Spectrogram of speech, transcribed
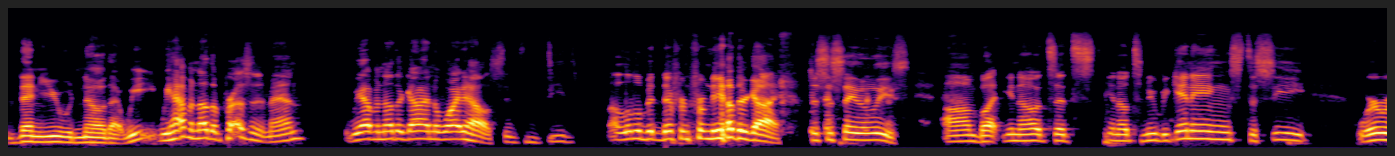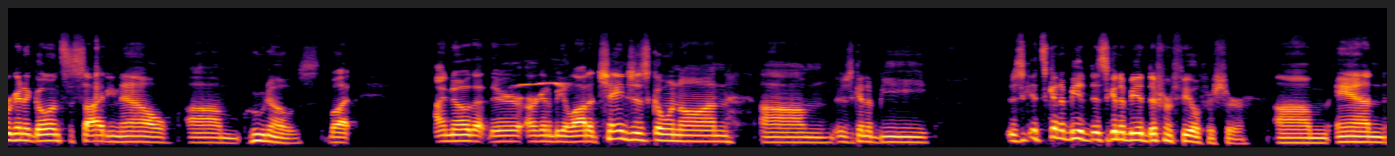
then you would know that we we have another president, man. We have another guy in the White House. It's he's a little bit different from the other guy, just to say the least. Um, but you know, it's it's you know, to new beginnings to see where we're gonna go in society now. Um, who knows? But I know that there are gonna be a lot of changes going on. Um, there's gonna be there's it's gonna be it's gonna be a different feel for sure. Um, and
